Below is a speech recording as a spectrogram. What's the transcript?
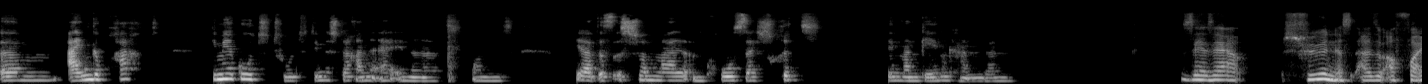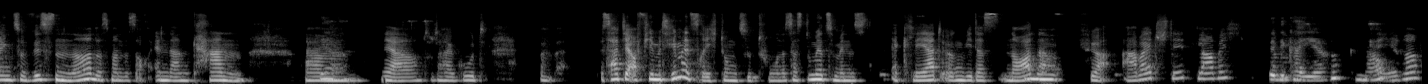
ähm, eingebracht, die mir gut tut, die mich daran erinnert. Und ja, das ist schon mal ein großer Schritt, den man gehen kann dann. Sehr, sehr schön ist also auch vor allem zu wissen, ne, dass man das auch ändern kann. Ähm, ja. ja, total gut. Es hat ja auch viel mit Himmelsrichtungen zu tun. Das hast du mir zumindest erklärt, irgendwie, dass Norden genau. für Arbeit steht, glaube ich. Für die Karriere, genau. Karriere.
